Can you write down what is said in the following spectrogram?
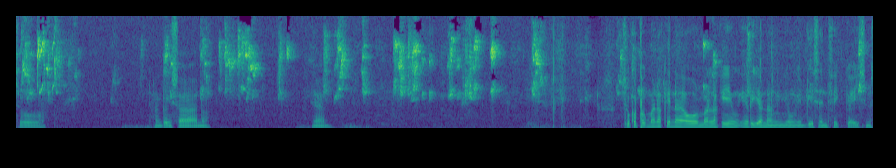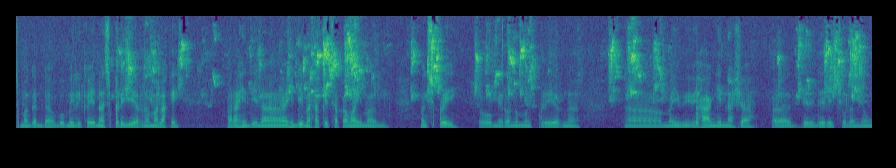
So hanggang sa ano yan. So kapag malaki na or malaki yung area ng yung disinfect guys, mas maganda bumili kayo ng sprayer na malaki para hindi na hindi masakit sa kamay mag mag-spray. So meron namang sprayer na uh, may hangin na siya para dire-diretso lang yung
